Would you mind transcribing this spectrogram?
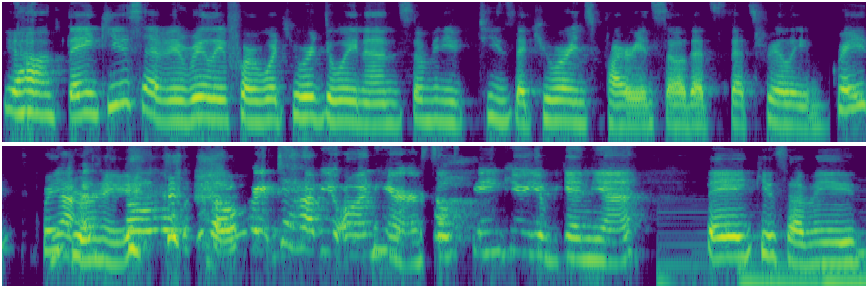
yeah thank you Sammy, really for what you are doing and so many teens that you are inspiring. So that's that's really great great yeah, journey. so, so great to have you on here. So thank you Evgenia thank you Sammy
